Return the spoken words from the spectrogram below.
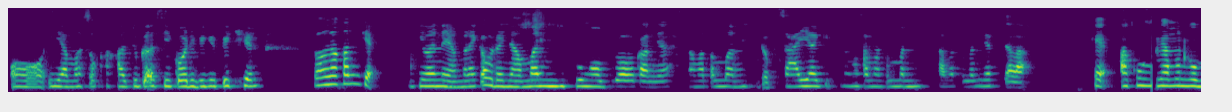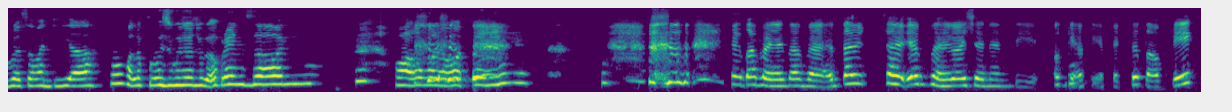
Oh iya masuk kakak juga sih kalau dipikir-pikir. Soalnya kan kayak gimana ya mereka udah nyaman gitu ngobrol kan ya sama teman udah percaya gitu sama sama teman sama temennya adalah kayak aku nyaman ngobrol sama dia. Oh, walaupun ujungnya juga friendzone. Wah aku mau lewat ini yang tambah yang tambah entar cari yang baru aja nanti. Oke okay, oke okay, back to topic.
